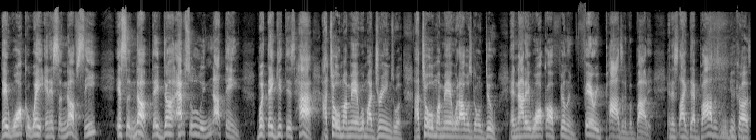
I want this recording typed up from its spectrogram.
They walk away and it's enough. See, it's enough. They've done absolutely nothing, but they get this high. I told my man what my dreams was. I told my man what I was gonna do, and now they walk off feeling very positive about it. And it's like that bothers me because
